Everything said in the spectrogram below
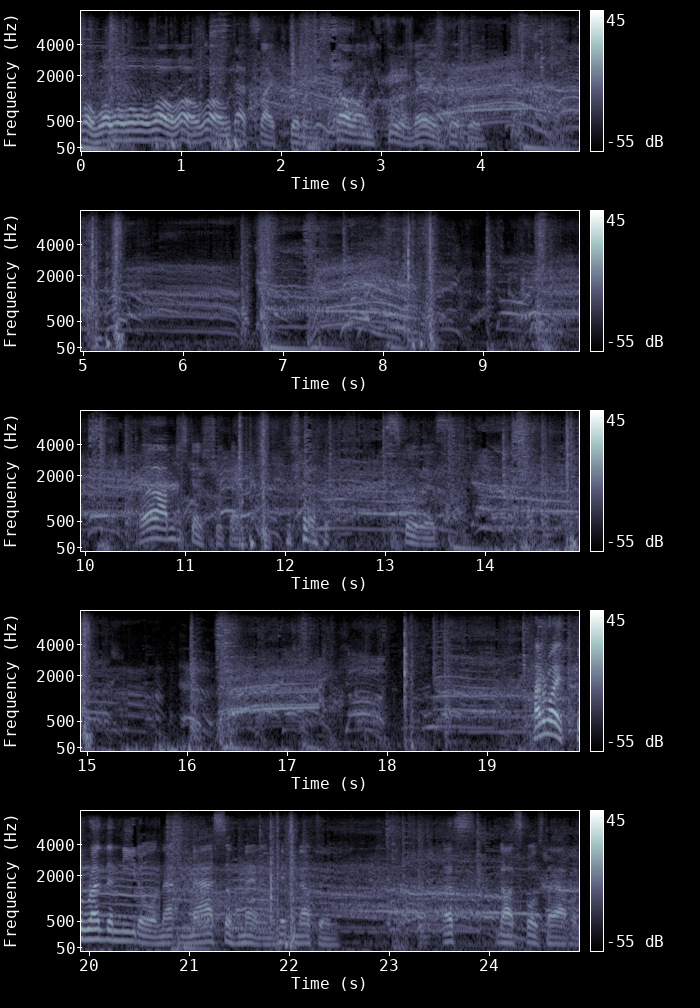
Whoa, whoa, whoa, whoa, whoa, whoa, whoa, that's like getting so uncool very quickly. Well, I'm just gonna shoot them. Screw this. How do I thread the needle in that mass of men and hit nothing? That's not supposed to happen.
